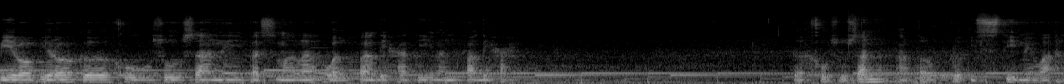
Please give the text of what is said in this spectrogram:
Biro-biro kekhususane basmalah wal fatihati lan fatihah Kekhususan atau keistimewaan.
